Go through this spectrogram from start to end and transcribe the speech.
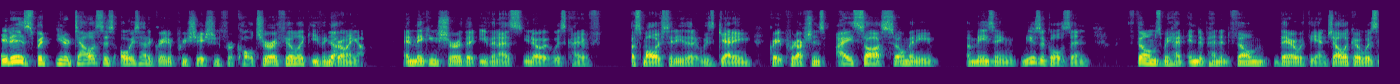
It is, but you know, Dallas has always had a great appreciation for culture, I feel like, even Yeah, growing up, and making sure that even as, you know, it was kind of a smaller city, that it was getting great productions. I saw so many amazing musicals and films. We had independent film there with the Angelika was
